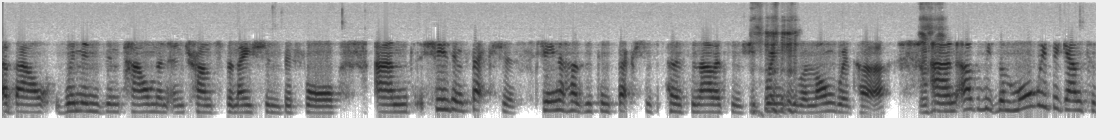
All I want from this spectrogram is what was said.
about women's empowerment and transformation before. And she's infectious. Gina has this infectious personality. She brings you along with her. Mm-hmm. And as we, the more we began to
